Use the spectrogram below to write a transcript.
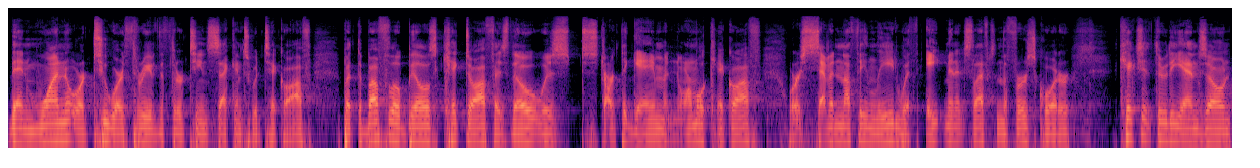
then one or two or three of the 13 seconds would tick off. But the Buffalo Bills kicked off as though it was to start the game, a normal kickoff or a 7 0 lead with eight minutes left in the first quarter. Kicks it through the end zone.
